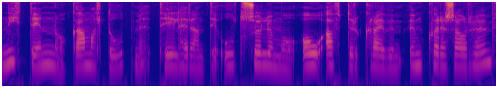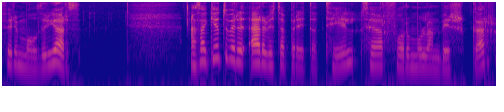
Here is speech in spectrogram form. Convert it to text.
nýtt inn og gamalt út með tilherrandi útsölum og óafturkræfum umhverjasárhauðum fyrir móður jörð. En það getur verið erfitt að breyta til þegar formúlan virkar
